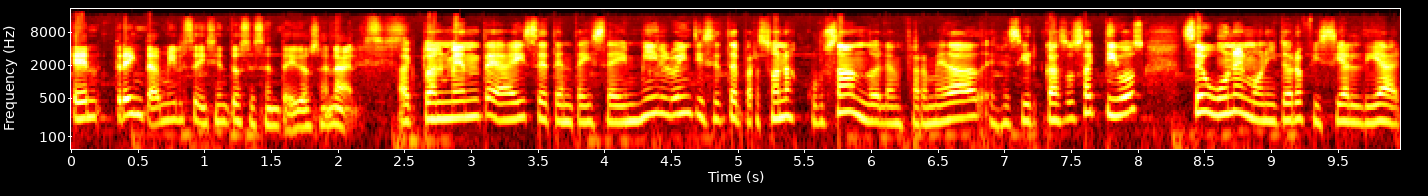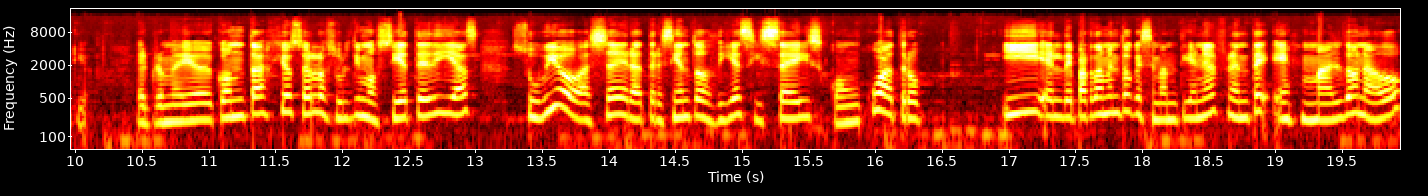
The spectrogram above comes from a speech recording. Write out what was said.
en 30.662 análisis. Actualmente hay 76.027 personas cursando la enfermedad, es decir, casos activos, según el monitor oficial diario. El promedio de contagios en los últimos siete días subió ayer a 316,4 y el departamento que se mantiene al frente es Maldonado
